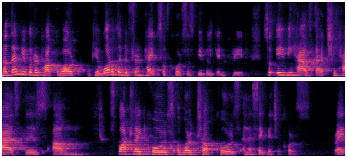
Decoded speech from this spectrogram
now, then you're going to talk about okay, what are the different types of courses people can create? So, Amy has that. She has this um, spotlight course, a workshop course, and a signature course, right?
